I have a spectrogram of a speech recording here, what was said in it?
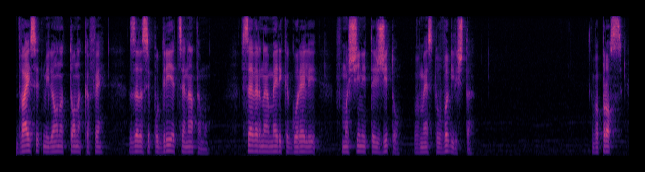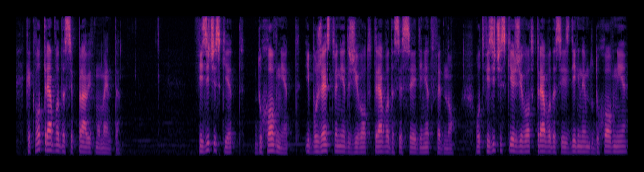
20 милиона тона кафе, за да се подрие цената му. В Северна Америка горели в машините жито вместо въглища. Въпрос. Какво трябва да се прави в момента? Физическият, духовният и божественият живот трябва да се съединят в едно. От физическия живот трябва да се издигнем до духовния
